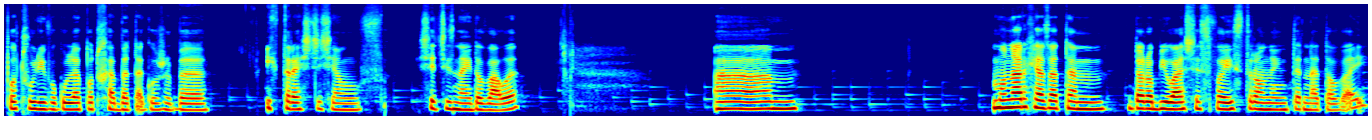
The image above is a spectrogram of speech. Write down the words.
poczuli w ogóle potrzebę tego, żeby ich treści się w sieci znajdowały. Um, monarchia zatem dorobiła się swojej strony internetowej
